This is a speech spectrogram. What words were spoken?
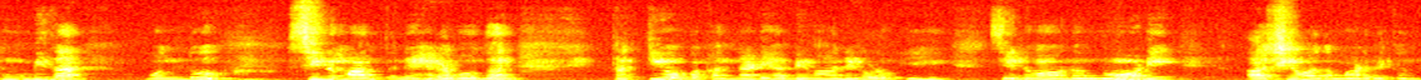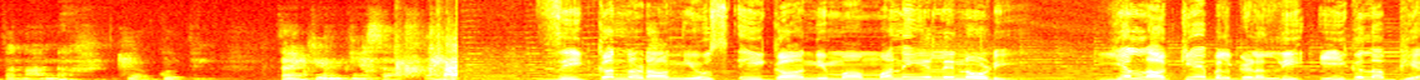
ತುಂಬಿದ ಒಂದು ಸಿನಿಮಾ ಅಂತಲೇ ಹೇಳ್ಬೋದು. ಪ್ರತಿಯೊಬ್ಬ ಕನ್ನಡಿ ಅಭಿಮಾನಿಗಳು ಈ ಸಿನಿಮಾವನ್ನು ನೋಡಿ ಆಶೀರ್ವಾದ ಮಾಡಬೇಕಂತ ನಾನು ಕೇಳ್ಕೊತೀನಿ thank you Vijay sir Zee Kannada news ಈಗ ನಿಮ್ಮ ಮನೆಯಲ್ಲೇ ನೋಡಿ. ಎಲ್ಲ ಕೇಬಲ್ಗಳಲ್ಲಿ ಈಗ ಲಭ್ಯ.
